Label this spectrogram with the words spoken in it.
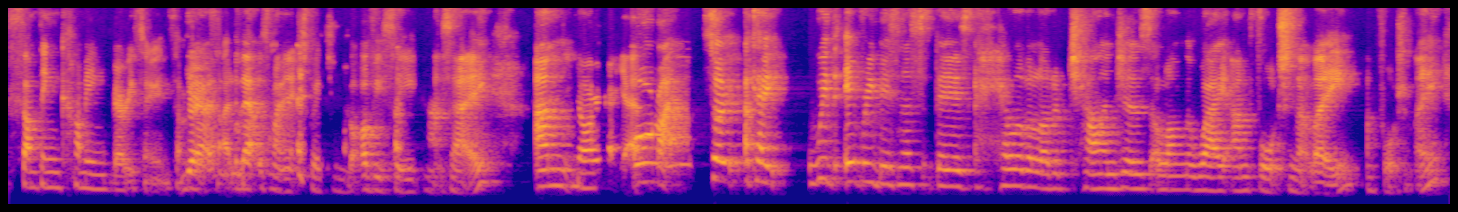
something coming very soon. So I'm very Yeah, excited. well, that was my next question, but obviously you can't say. Um, no. All right. So, okay, with every business, there's a hell of a lot of challenges along the way, unfortunately. Unfortunately.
